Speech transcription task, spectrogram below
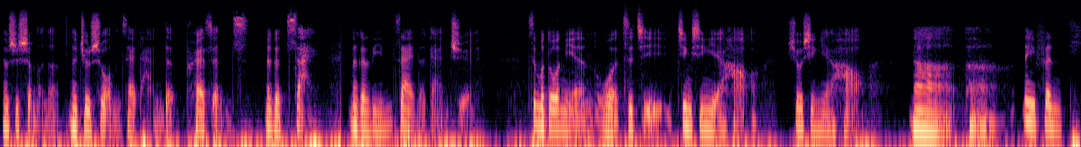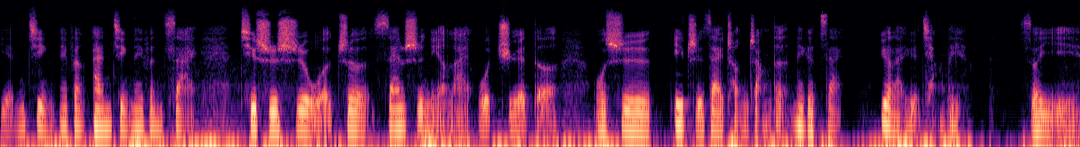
那是什么呢？那就是我们在谈的 presence，那个在，那个临在的感觉。这么多年，我自己静心也好，修行也好，那呃那份恬静、那份安静、那份在，其实是我这三十年来，我觉得我是一直在成长的那个在，越来越强烈。所以，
